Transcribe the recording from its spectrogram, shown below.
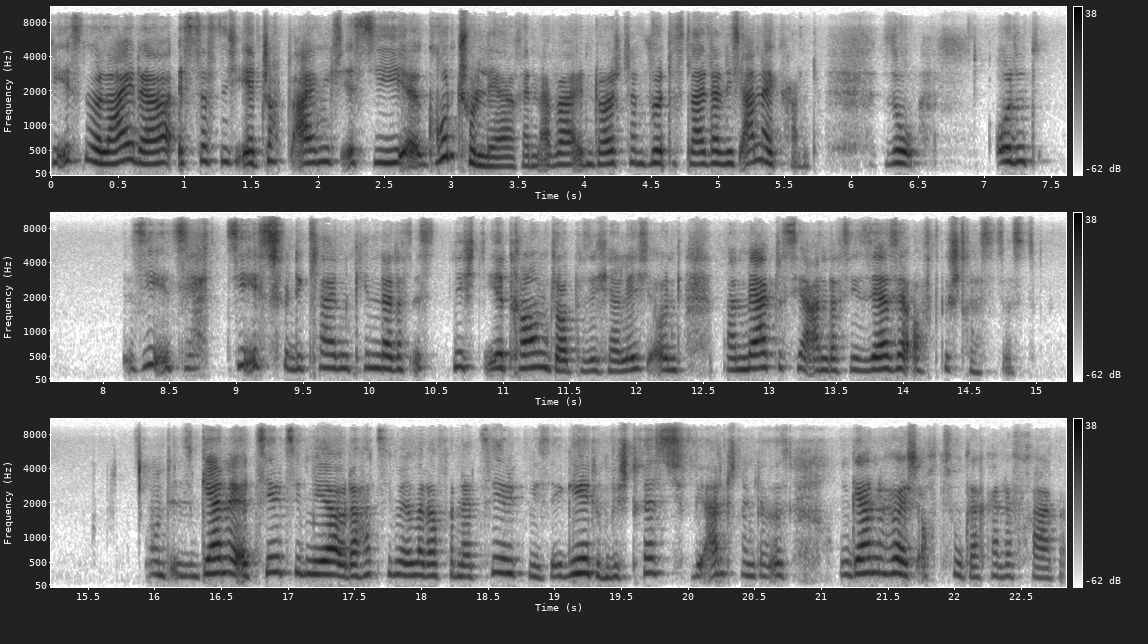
Die ist nur leider, ist das nicht ihr Job? Eigentlich ist sie äh, Grundschullehrerin, aber in Deutschland wird es leider nicht anerkannt. So und sie, sie, sie ist für die kleinen Kinder, das ist nicht ihr Traumjob sicherlich. Und man merkt es ja an, dass sie sehr, sehr oft gestresst ist. Und gerne erzählt sie mir oder hat sie mir immer davon erzählt, wie es ihr geht und wie stressig, wie anstrengend das ist. Und gerne höre ich auch zu, gar keine Frage.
